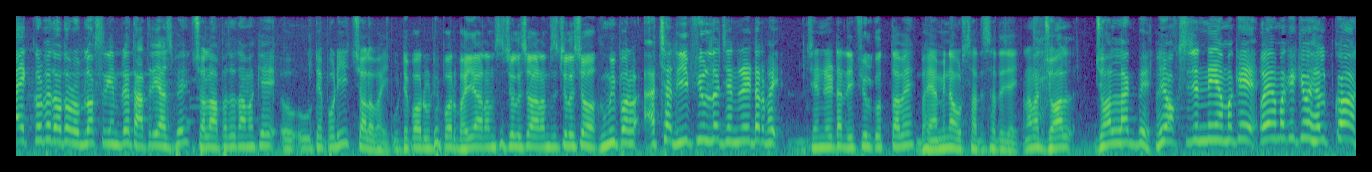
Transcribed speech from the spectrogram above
লাইক করবে তত রোবলক্স গেম প্লে তাড়াতাড়ি আসবে। চলো আপাতত আমাকে উঠে পড়ি চলো ভাই। উঠে পড় উঠে পড় ভাই আরামসে চলেছো আরামসে চলেছো। ঘুমিয়ে পড় আচ্ছা রিফিউল দ্য জেনারেটর ভাই জেনারেটর রিফিউল করতে হবে। ভাই, আমি না ওর সাথে সাথে যাই। আর আমার জল জল লাগবে। ভাই অক্সিজেন নেই আমাকে। ওই আমাকে কেউ হেল্প কর।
